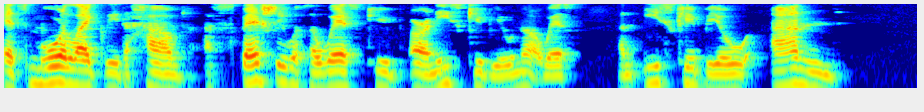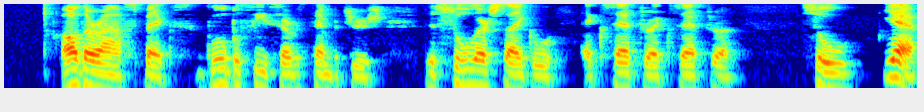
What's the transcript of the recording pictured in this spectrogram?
it's more likely to have, especially with a West QBO or an East QBO, not West, an East QBO and other aspects, global sea surface temperatures, the solar cycle, etc., etc. So yeah,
